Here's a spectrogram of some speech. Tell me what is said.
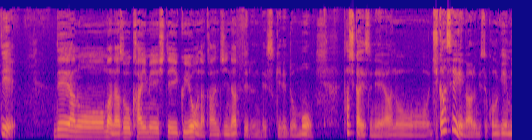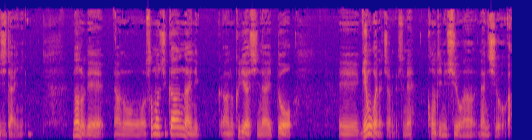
てであの、まあ、謎を解明していくような感じになってるんですけれども確かですねあの時間制限があるんですよこのゲーム自体に。なのであのその時間内にあのクリアしないと、えー、ゲームオーバーになっちゃうんですねコンティニューしようが何しようが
